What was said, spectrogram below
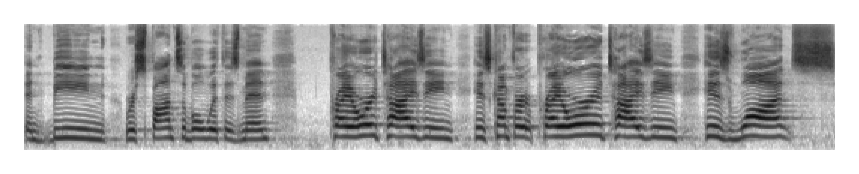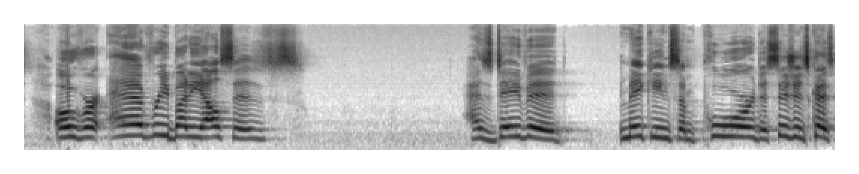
and being responsible with his men, prioritizing his comfort, prioritizing his wants over everybody else's, has David making some poor decisions? Because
